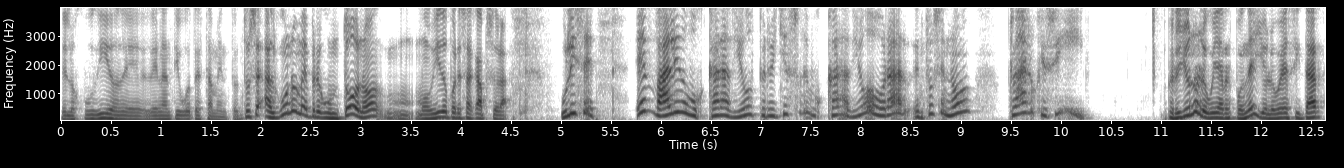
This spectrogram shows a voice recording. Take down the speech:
los judíos del Antiguo Testamento. Entonces, alguno me preguntó, ¿no? Movido por esa cápsula, Ulises, ¿es válido buscar a Dios? Pero ¿y eso de buscar a Dios, orar? Entonces, no, claro que sí. Pero yo no le voy a responder, yo le voy a citar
